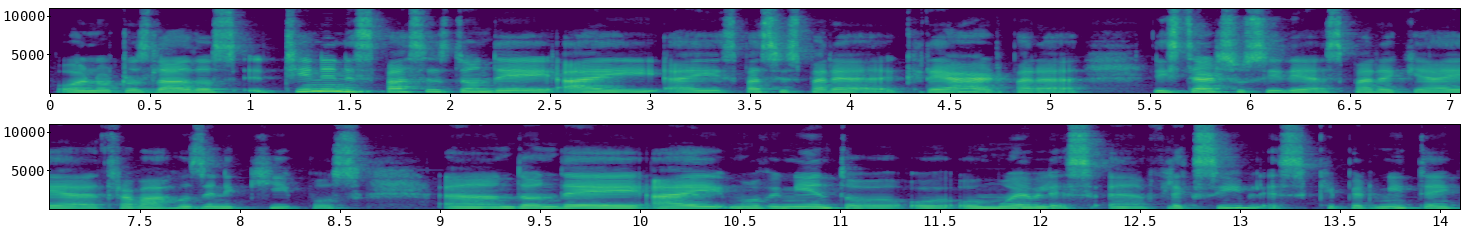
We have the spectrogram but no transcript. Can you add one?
o en otros lados, eh, tienen espacios donde hay espacios para crear, para listar sus ideas, para que haya trabajos en equipos, ah, donde hay movimiento o, muebles ah, flexibles que permiten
